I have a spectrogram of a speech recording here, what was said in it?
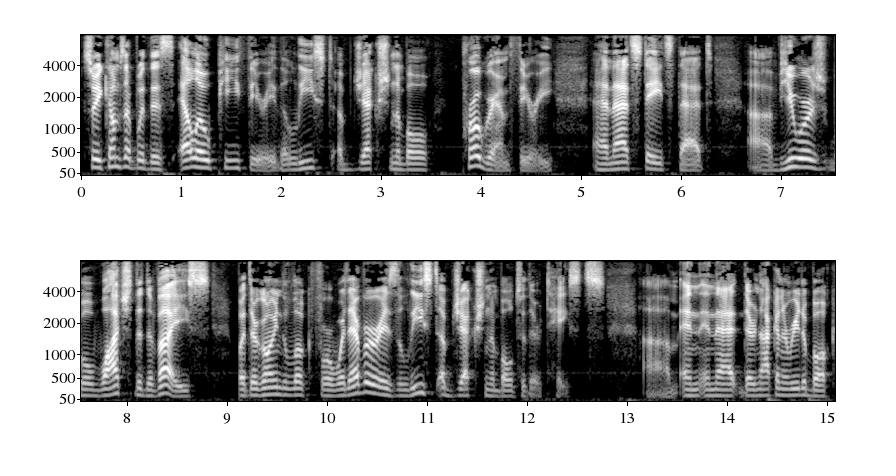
So he comes up with this LOP theory, the least objectionable program theory, and that states that uh, viewers will watch the device, but they're going to look for whatever is least objectionable to their tastes. Um, and, in that they're not going to read a book,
